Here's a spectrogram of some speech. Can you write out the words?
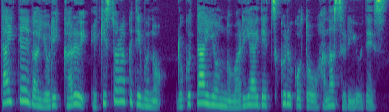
大抵がより軽い extractive の6対4の割合で作ることを話す理由です。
